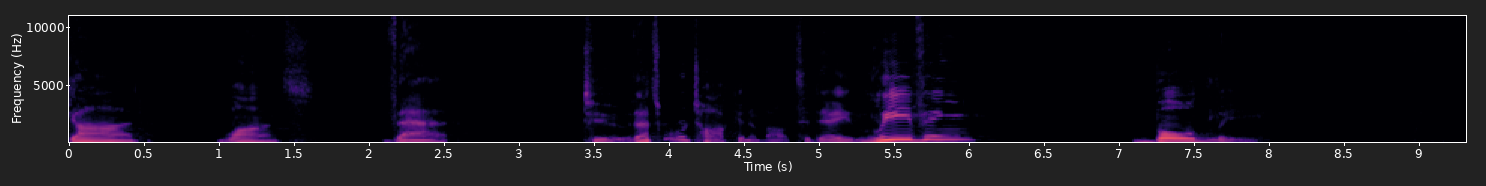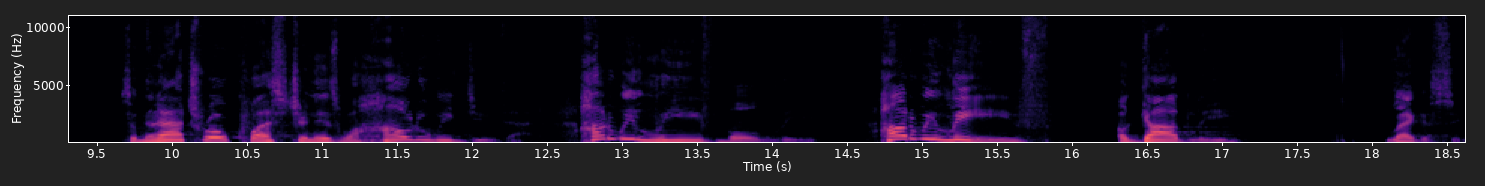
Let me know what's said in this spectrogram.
God wants that too. That's what we're talking about today. Leaving boldly. So the natural question is well, how do we do that? How do we leave boldly? How do we leave a godly legacy?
